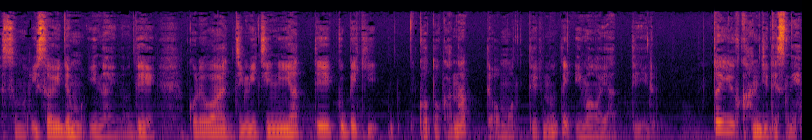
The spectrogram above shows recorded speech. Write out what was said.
その、急いでもいないので、これは地道にやっていくべきことかなって思ってるので、今はやっている。という感じですね。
